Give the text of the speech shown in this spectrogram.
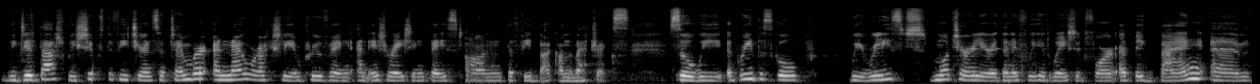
we did that. We shipped the feature in September, and now we're actually improving and iterating based on the feedback on the metrics. So we agreed the scope. We released much earlier than if we had waited for a big bang. Um,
